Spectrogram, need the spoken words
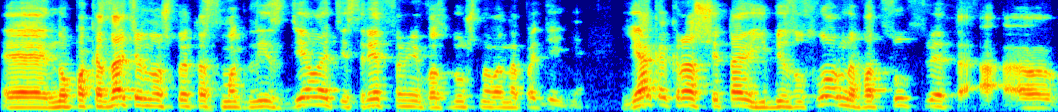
э, но показательно, что это смогли сделать и средствами воздушного нападения. Я как раз считаю, и безусловно, в отсутствие а,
